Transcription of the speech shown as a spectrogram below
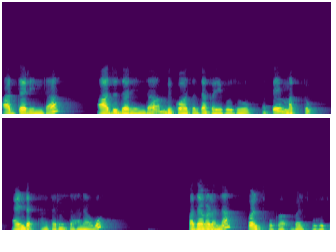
ಆದ್ದರಿಂದ ಆದುದರಿಂದ ಬಿಕಾಸ್ ಅಂತ ಕರಿಬೋದು. ಮತ್ತು ಮತ್ತು ಆ್ಯಂಡ್ ಅಂತಲೂ ಸಹ ನಾವು ಪದಗಳನ್ನು ಬಳಸ್ಬೋಕ ಬಳಸಬಹುದು.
